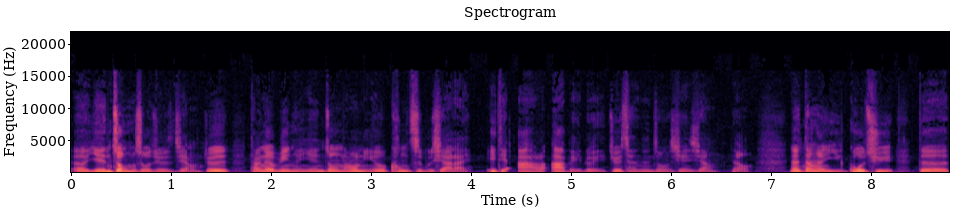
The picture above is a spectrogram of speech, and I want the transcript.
呃，严重的时候就是这样，就是糖尿病很严重，然后你又控制不下来，一点阿阿贝瑞就会产生这种现象。哦，那当然以过去的。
